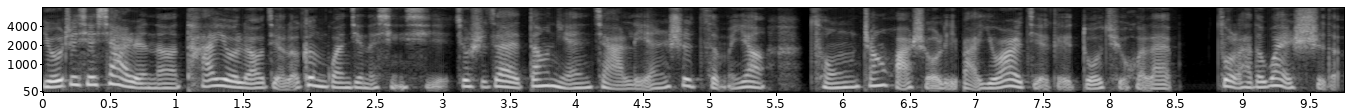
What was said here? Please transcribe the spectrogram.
由这些下人呢，他又了解了更关键的信息，就是在当年贾琏是怎么样从张华手里把尤二姐给夺取回来，做了他的外室的。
